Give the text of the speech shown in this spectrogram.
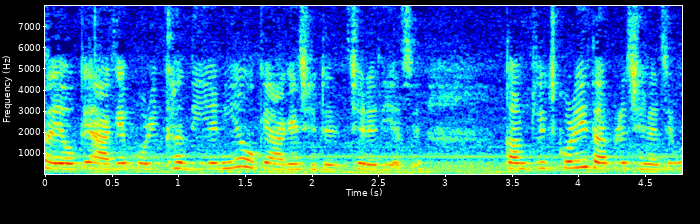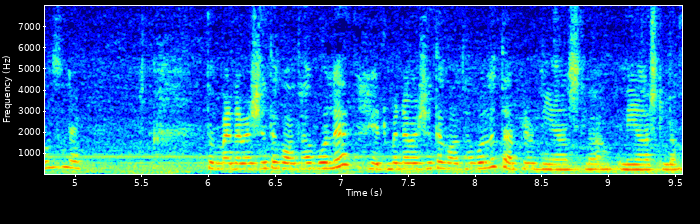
তাই ওকে আগে পরীক্ষা দিয়ে নিয়ে ওকে আগে ছেড়ে ছেড়ে দিয়েছে। কমপ্লিট করেই তারপরে ছেড়েছে, বুঝলে? তো ম্যাডামের সাথে কথা বলে, হেড ম্যাডামের সাথে কথা বলে তারপরে নিয়ে আসলাম নিয়ে আসলাম।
